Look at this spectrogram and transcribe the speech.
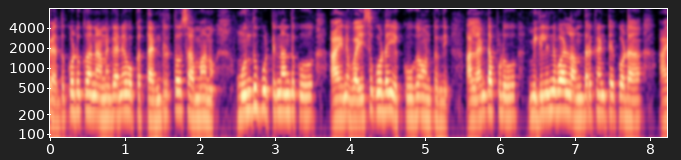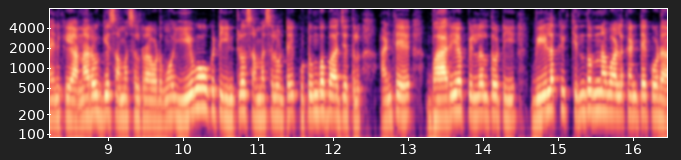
పెద్ద కొడుకు అని అనగానే ఒక తండ్రితో సమానం. ముందు పుట్టినందుకు ఆయన వయసు కూడా ఎక్కువగా ఉంటుంది. అలాంటప్పుడు మిగిలిన వాళ్ళందరికంటే కూడా ఆయనకి అనారోగ్య సమస్యలు రావడమో ఏవో ఒకటి ఇంట్లో సమస్యలు ఉంటాయి కుటుంబ బాధ్యతలు. అంటే భార్య పిల్లలతోటి వీళ్ళకి కింద ఉన్న వాళ్ళకంటే కూడా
